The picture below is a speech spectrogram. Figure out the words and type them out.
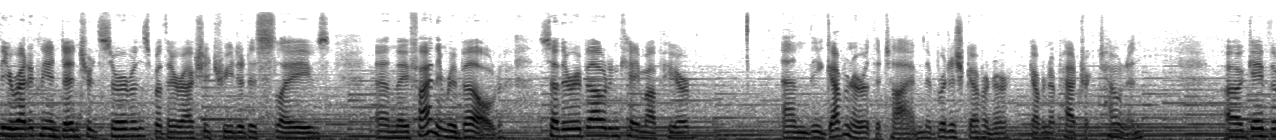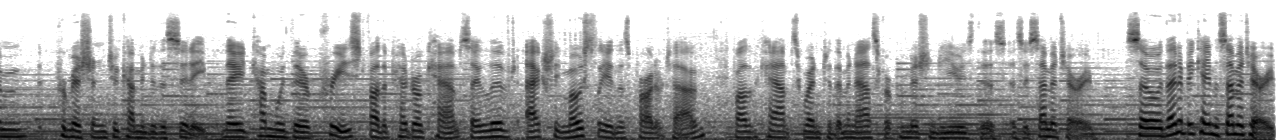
theoretically indentured servants, but they were actually treated as slaves, and they finally rebelled. So they rebelled and came up here, and the governor at the time, the British governor, Governor Patrick Tonyn, uh, gave them permission to come into the city. They'd come with their priest, Father Pedro Camps. They lived actually mostly in this part of town. Father Camps went to them and asked for permission to use this as a cemetery. So then it became a cemetery.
